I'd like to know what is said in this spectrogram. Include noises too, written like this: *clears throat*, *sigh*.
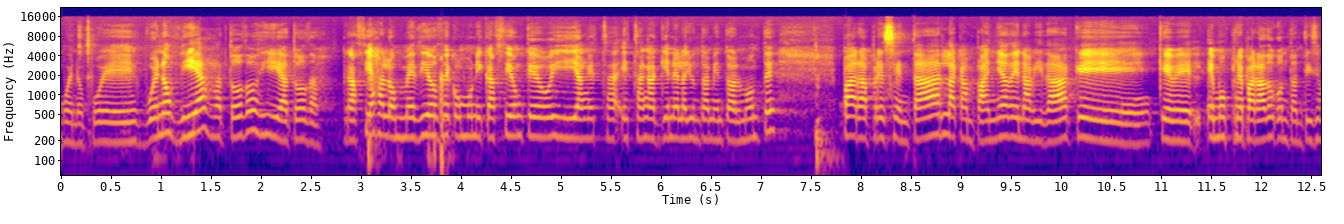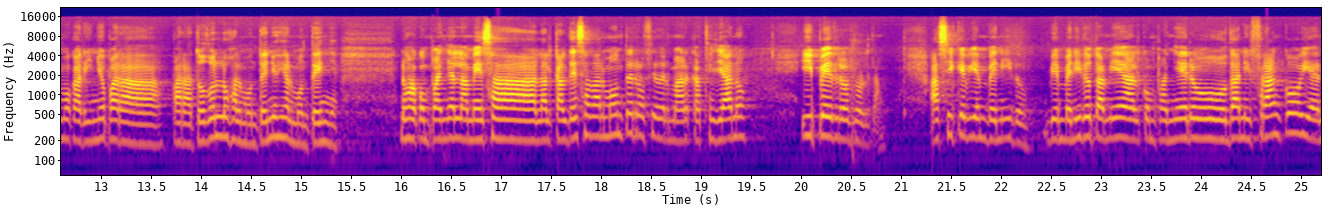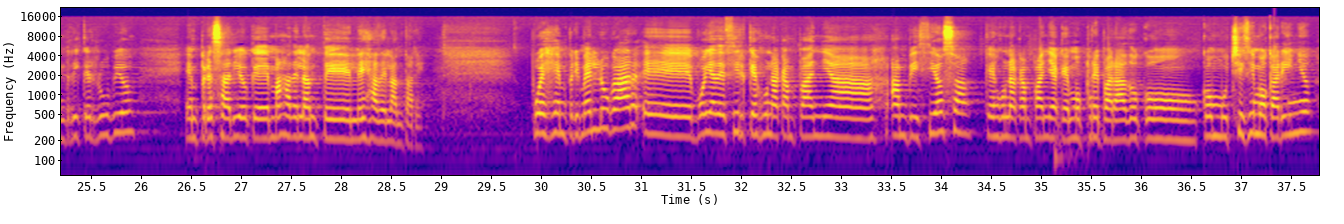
Bueno, pues buenos días a todos y a todas. Gracias a los medios de comunicación que hoy están aquí en el Ayuntamiento de Almonte para presentar la campaña de Navidad que, hemos preparado con tantísimo cariño para, todos los almonteños y almonteñas. Nos acompaña en la mesa la alcaldesa de Almonte, Rocío del Mar Castellano y Pedro Roldán. Así que bienvenido. Bienvenido también al compañero Dani Franco y a Enrique Rubio, empresario que más adelante les adelantaré. Pues en primer lugar eh, voy a decir que es una campaña ambiciosa, que es una campaña que hemos preparado con, muchísimo cariño,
